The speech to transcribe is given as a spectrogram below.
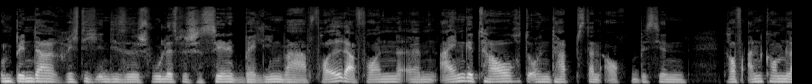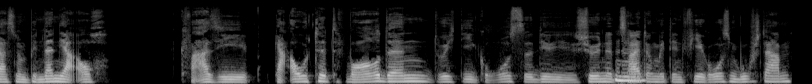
Und bin da richtig in diese schwul-lesbische Szene. Berlin war voll davon ähm, eingetaucht und hab's dann auch ein bisschen drauf ankommen lassen und bin dann ja auch quasi geoutet worden durch die große, die schöne mhm. Zeitung mit den vier großen Buchstaben.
